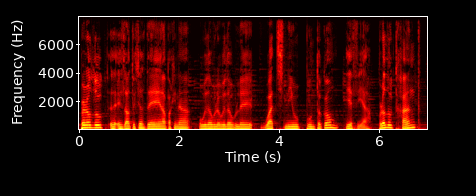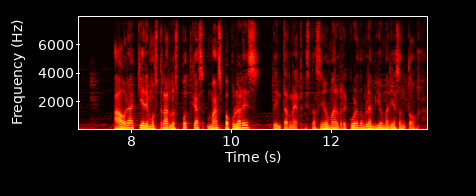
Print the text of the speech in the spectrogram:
Product es la noticia de la página www.watchnew.com y decía Product Hunt ahora quiere mostrar los podcasts más populares de Internet. Esta, si no mal recuerdo, me la envió María Santonja.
